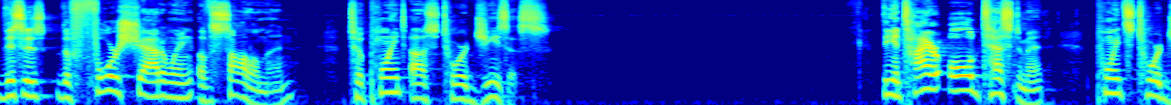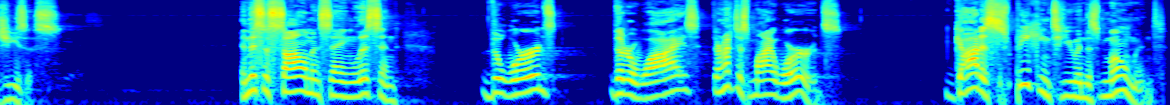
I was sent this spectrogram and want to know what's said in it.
this is the foreshadowing of Solomon to point us toward Jesus. The entire Old Testament points toward Jesus. And this is Solomon saying, listen, the words that are wise, they're not just my words. God is speaking to you in this moment.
